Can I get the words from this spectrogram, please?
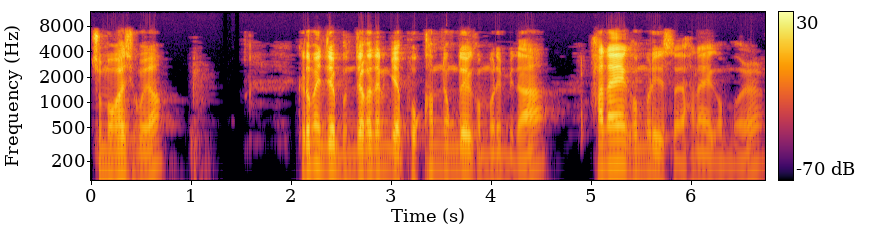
주목하시고요. 그러면 이제 문제가 되는 게 복합 용도의 건물입니다. 하나의 건물이 있어요. 하나의 건물.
